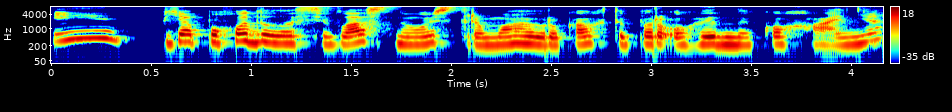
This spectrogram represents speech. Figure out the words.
і я походилася, власне, ось тримаю в руках тепер огидне кохання.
